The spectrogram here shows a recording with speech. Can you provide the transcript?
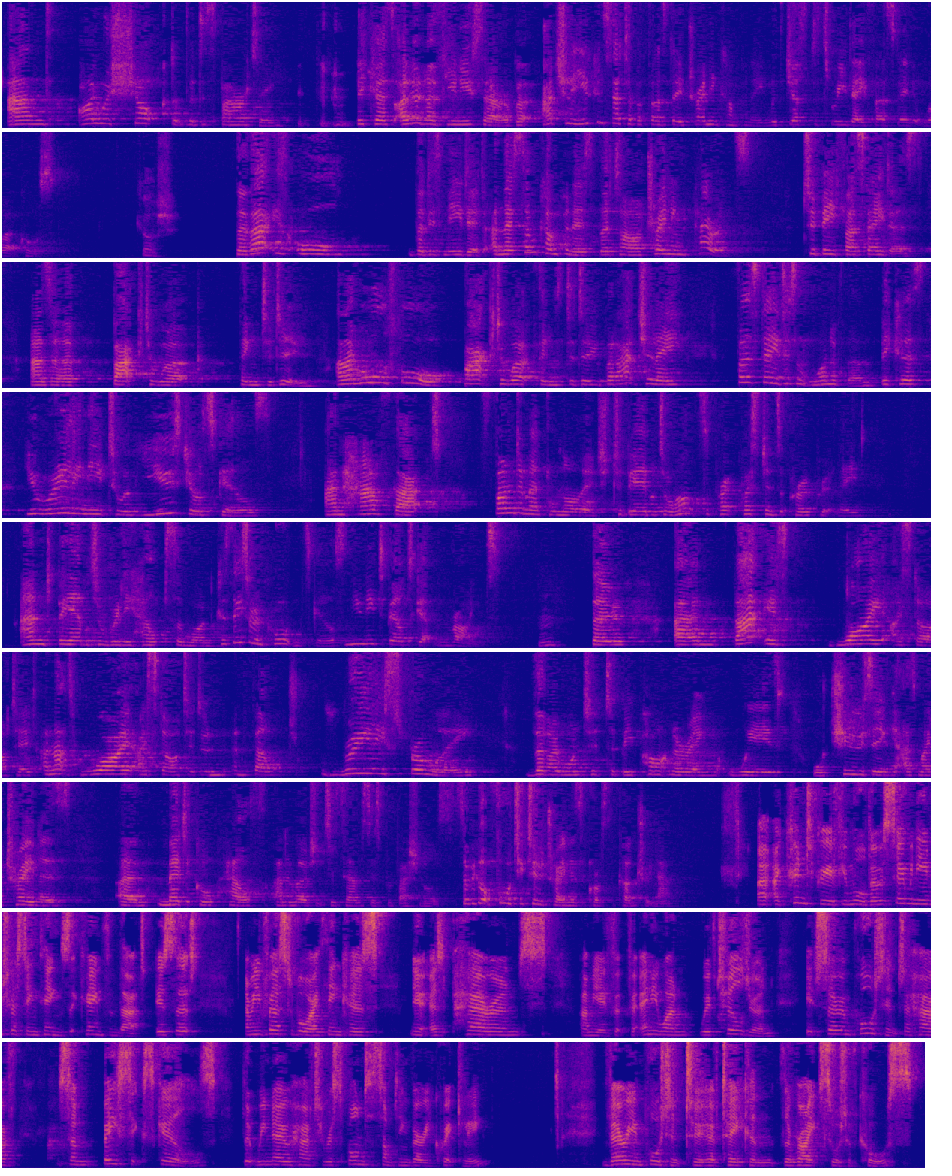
And I was shocked at the disparity because I don't know if you knew, Sarah, but actually you can set up a first aid training company with just a three day first aid at work course. Gosh. So that is all that is needed. And there's some companies that are training parents to be first aiders as a back to work thing to do. And I'm all for back to work things to do, but actually, first aid isn't one of them because you really need to have used your skills and have that fundamental knowledge to be able to answer questions appropriately and be able to really help someone because these are important skills and you need to be able to get them right. Mm. So um, that is why I started, and that's why I started and, and felt really strongly that I wanted to be partnering with or choosing as my trainers um, medical, health, and emergency services professionals. So we've got 42 trainers across the country now. I, I couldn't agree with you more. There were so many interesting things that came from that. Is that, I mean, first of all, I think as you know, as parents, I mean, for, for anyone with children, it's so important to have some basic skills that we know how to respond to something very quickly. Very important to have taken the right sort of course.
